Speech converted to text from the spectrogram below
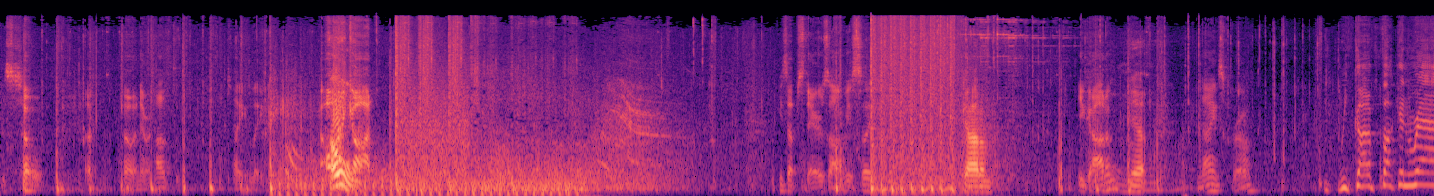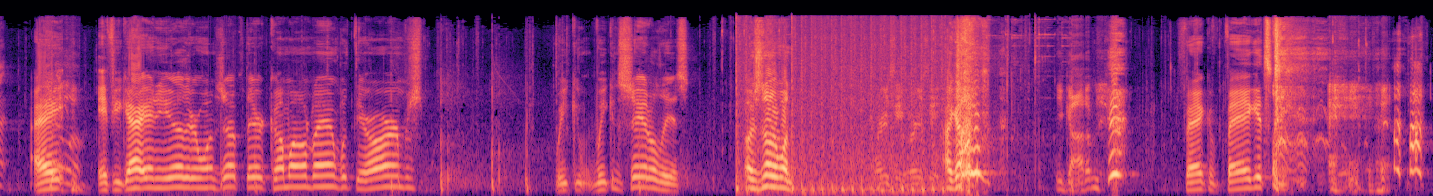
so, uh, oh, never. I'll tell you later. Oh, my oh! god. He's upstairs, obviously. Got him. You got him? Yep. Nice, bro. We got a fucking rat. Hey, if you got any other ones up there, come on down with your arms. We can we can settle this. Oh, there's another one. Where is he? Where is he? I got him. You got him? Fag, faggots.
